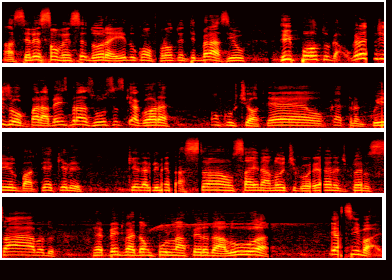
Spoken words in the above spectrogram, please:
a seleção vencedora aí do confronto entre Brasil e Portugal. Grande jogo, parabéns para as russas que agora vão curtir hotel, ficar tranquilo, bater aquele, aquele alimentação, sair na noite goiana de pleno sábado, de repente vai dar um pulo na Feira da Lua e assim vai.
